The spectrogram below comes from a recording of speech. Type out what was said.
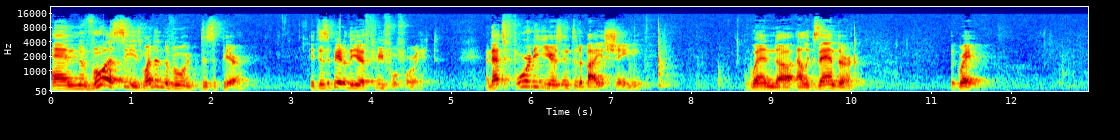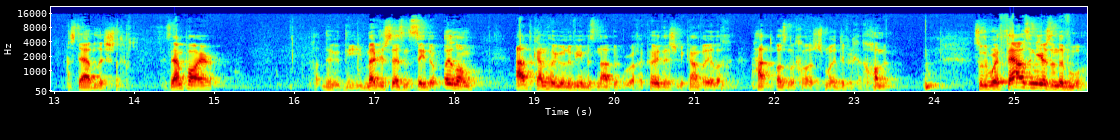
And Nevuah sees, when did Nevuah disappear? It disappeared in the year 3448. And that's 40 years into the Bayesheni, when uh, Alexander the Great established his empire. The, the Medrash says in Seder Olam, Ad kan hoyu nevim is not beruach hakodesh mikam vayelach hat oznecha shmoy divrei chachamim. So there were a thousand years of nevuah,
